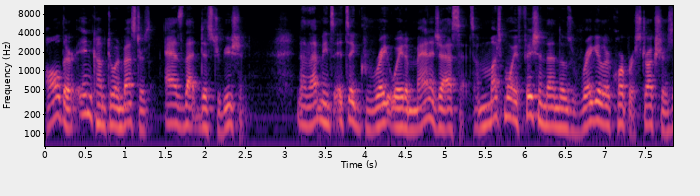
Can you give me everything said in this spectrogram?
all their income to investors as that distribution. Now that means it's a great way to manage assets, much more efficient than those regular corporate structures,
